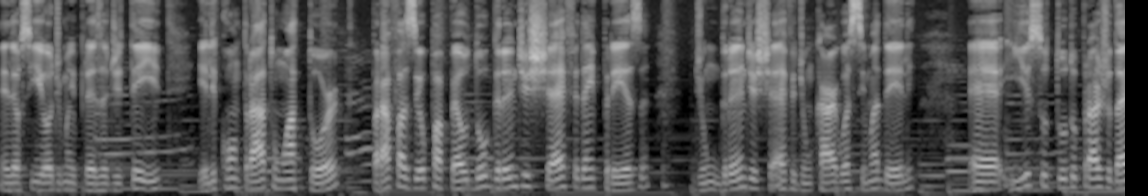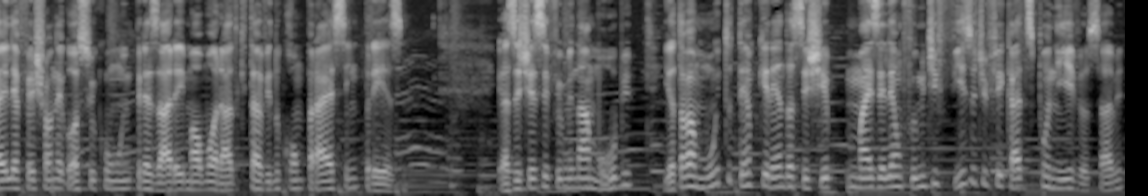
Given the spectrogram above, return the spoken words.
Ele é o CEO de uma empresa de TI. Ele contrata um ator para fazer o papel do grande chefe da empresa, de um grande chefe, de um cargo acima dele. É, e isso tudo para ajudar ele a fechar o um negócio com um empresário mal-humorado que está vindo comprar essa empresa. Eu assisti esse filme na MUBI e eu tava muito tempo querendo assistir, mas ele é um filme difícil de ficar disponível, sabe?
